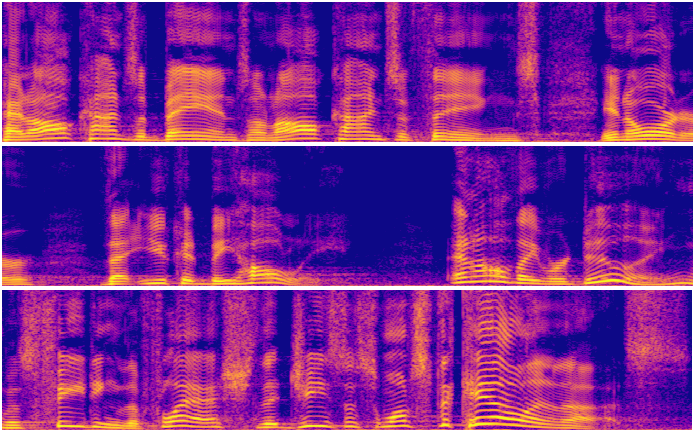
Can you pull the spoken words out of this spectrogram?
had all kinds of bans on all kinds of things in order that you could be holy. And all they were doing was feeding the flesh that Jesus wants to kill in us.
